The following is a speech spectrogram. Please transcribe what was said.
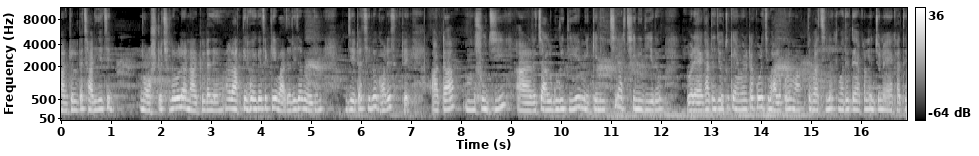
নারকেলটা ছাড়িয়েছি, নষ্ট ছিল বলে আর নারকেলটা দেয় আর রাত্রির হয়ে গেছে, কে বাজারে যাবে ওই জন্য? যেটা ছিল ঘরে সেটাই। আটা সুজি আর চাল গুঁড়ি দিয়ে মেখে নিচ্ছি আর চিনি দিয়ে দেবো। এবার এক হাতে যেহেতু ক্যামেরাটা করেছি, ভালো করে মাখতে পারছি না। তোমাদের দেখানোর জন্য এক হাতে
